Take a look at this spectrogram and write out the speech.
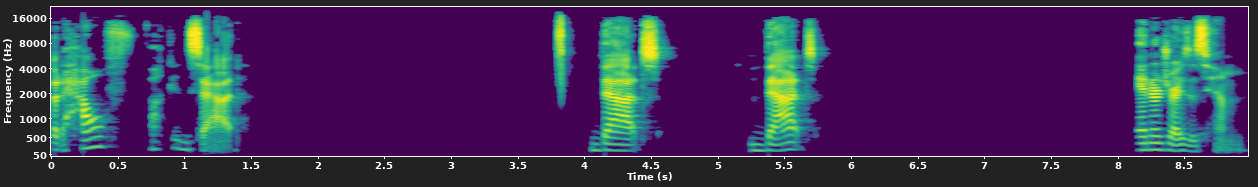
But how fucking sad that that energizes him.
